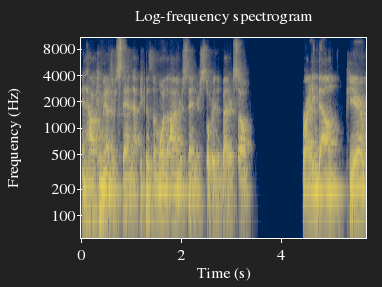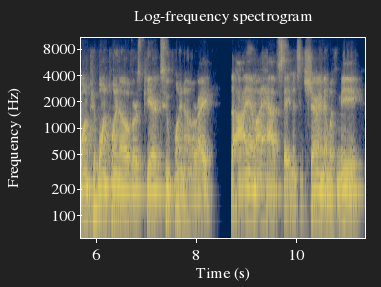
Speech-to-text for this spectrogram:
And how can we understand that? Because the more that I understand your story, the better. So writing down Pierre 1, 1.0 versus Pierre 2.0, right? The I am, I have statements and sharing them with me,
